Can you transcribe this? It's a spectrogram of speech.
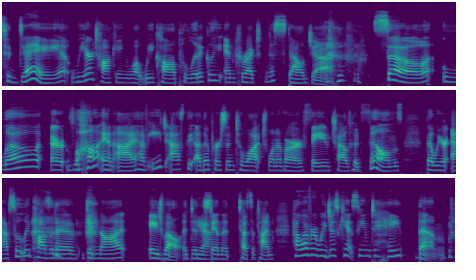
Today, we are talking what we call politically incorrect nostalgia. so, Lo or Law and I have each asked the other person to watch one of our fave childhood films that we are absolutely positive did not age well. It didn't Yeah. stand the test of time. However, we just can't seem to hate them.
